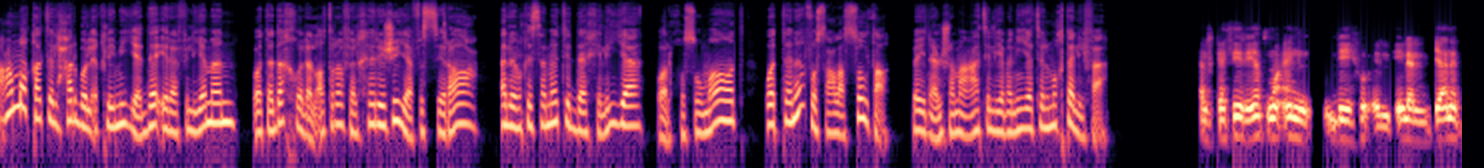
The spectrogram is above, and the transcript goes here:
عمقت الحرب الإقليمية الدائرة في اليمن وتدخل الأطراف الخارجية في الصراع الانقسامات الداخلية والخصومات والتنافس على السلطة. بين الجماعات اليمنية المختلفة. الكثير يطمئن إلى الجانب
